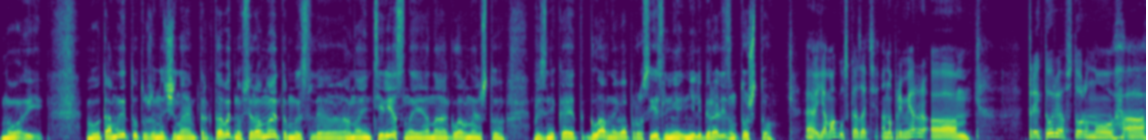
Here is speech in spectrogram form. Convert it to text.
Ну, и, вот. А мы тут уже начинаем трактовать, но все равно эта мысль, э, она интересная, и она, главное, что возникает, главный вопрос. Если не, не либерализм, то что? Э, я могу сказать, например, эм, траектория в сторону а,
